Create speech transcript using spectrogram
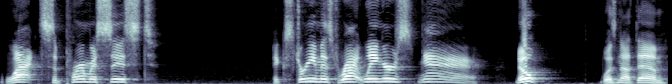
white supremacist extremist right wingers? Yeah. Nope, was not them.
